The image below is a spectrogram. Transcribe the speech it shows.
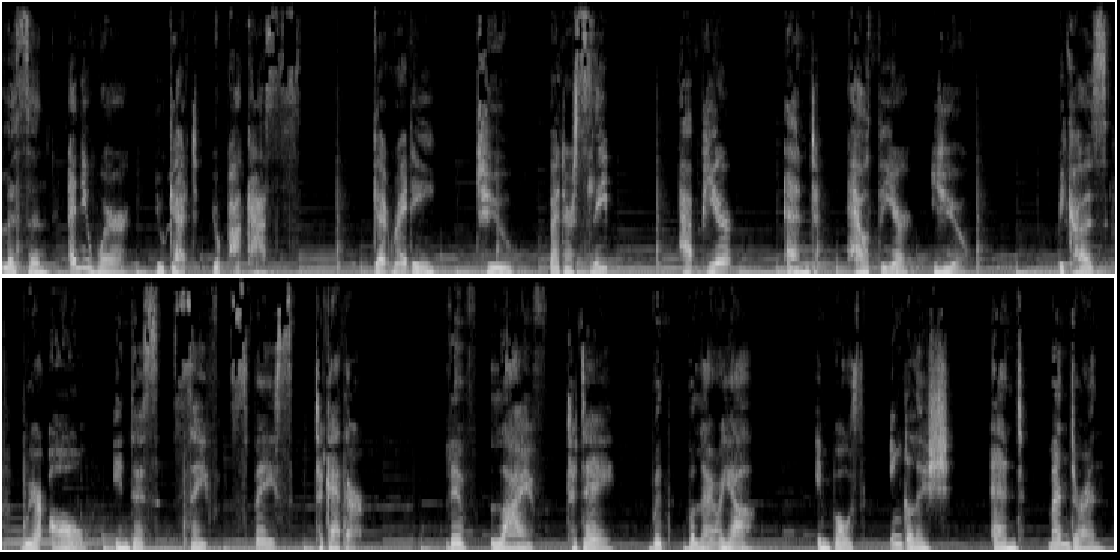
Listen anywhere you get your podcasts. Get ready to better sleep, happier, and healthier you. Because we're all in this safe space together. Live life today with Valeria in both English and Mandarin.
